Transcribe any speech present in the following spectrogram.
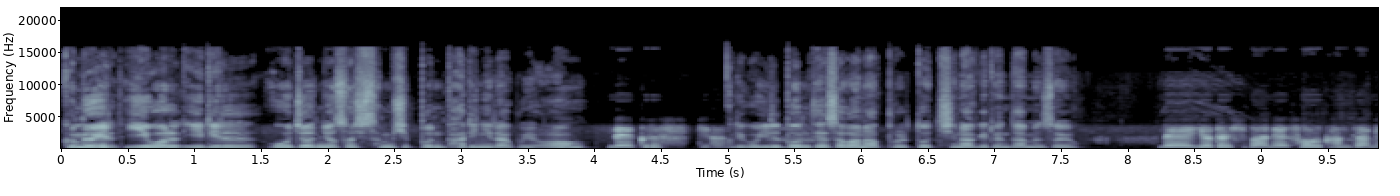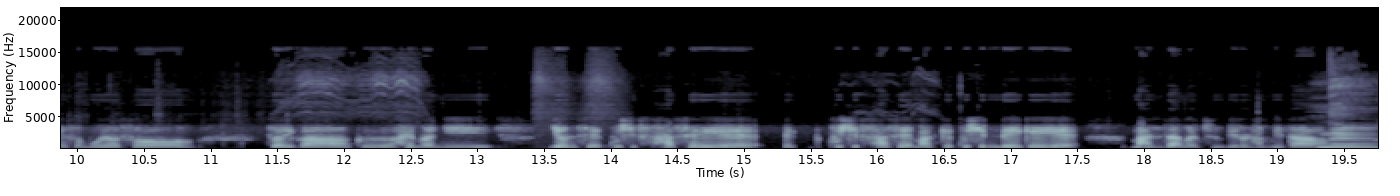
금요일 2월 1일 오전 6시 30분 발인이라고요. 네, 그렇습니다. 그리고 일본 대사관 앞을 또 지나게 된다면서요? 네, 8시 반에 서울 광장에서 모여서 저희가 그 할머니 연세 94세에 94세에 맞게 94개의 만장을 준비를 합니다. 네.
